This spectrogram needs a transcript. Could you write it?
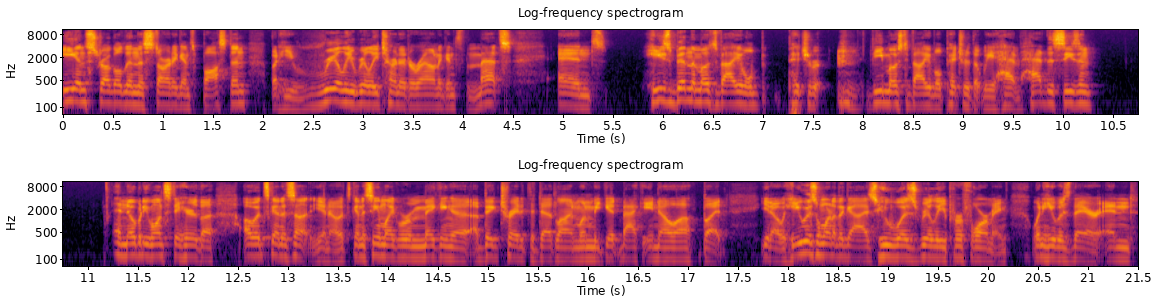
Ian struggled in the start against Boston, but he really, really turned it around against the Mets. And he's been the most valuable pitcher, the most valuable pitcher that we have had this season and nobody wants to hear the oh it's going to you know it's going to seem like we're making a, a, big trade at the deadline when we get back Ynoa but you know he was one of the guys who was really performing when he was there and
